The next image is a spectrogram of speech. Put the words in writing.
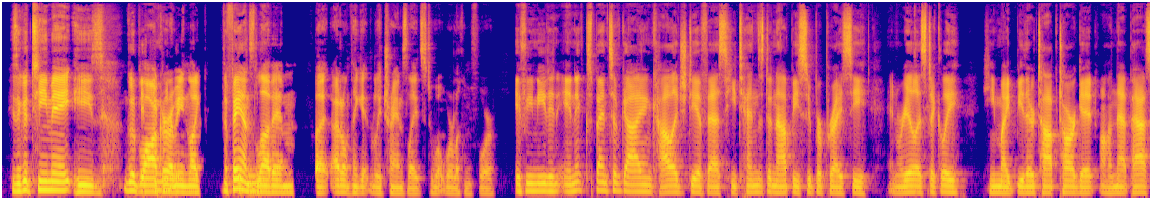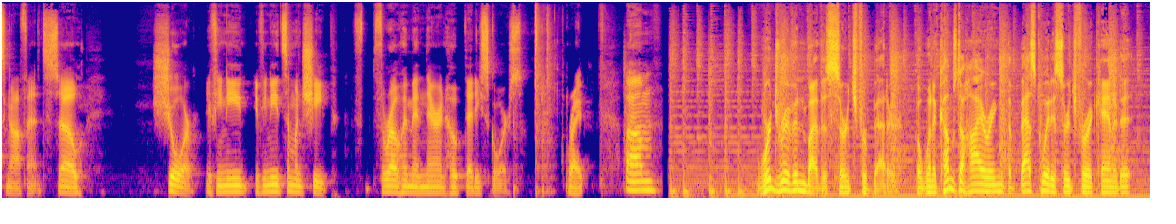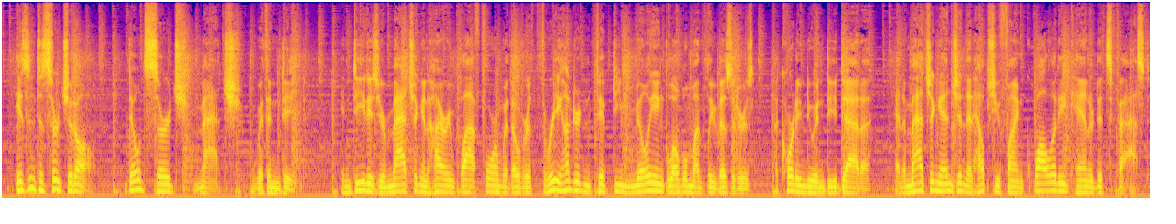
he's a good teammate. He's a good blocker. I mean, like the fans love him, but I don't think it really translates to what we're looking for. if you need an inexpensive guy in college DFS, he tends to not be super pricey. And realistically, he might be their top target on that passing offense. So sure, if you need if you need someone cheap, throw him in there and hope that he scores. Right. Um. We're driven by the search for better. But when it comes to hiring, the best way to search for a candidate isn't to search at all. Don't search match with Indeed. Indeed is your matching and hiring platform with over 350 million global monthly visitors, according to Indeed data, and a matching engine that helps you find quality candidates fast.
